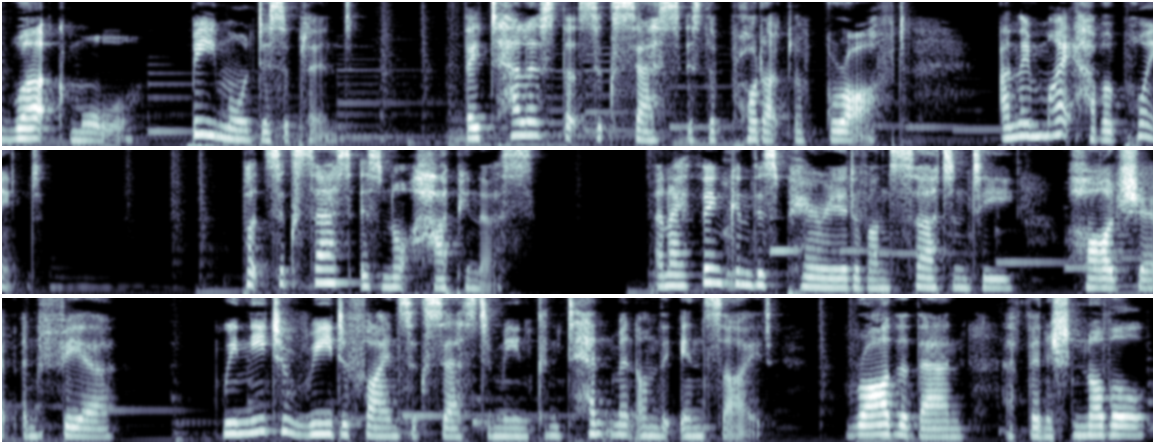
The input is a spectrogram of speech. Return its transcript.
work more, be more disciplined. They tell us that success is the product of graft, and they might have a point. But success is not happiness. And I think in this period of uncertainty, hardship, and fear, we need to redefine success to mean contentment on the inside, rather than a finished novel,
